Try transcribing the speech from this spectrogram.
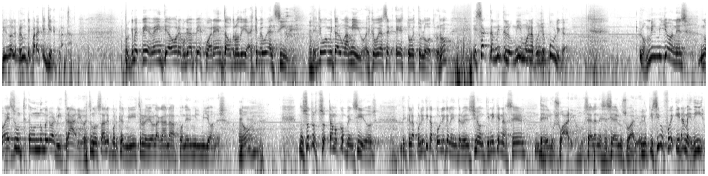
Y uno le pregunta, ¿y para qué quieres plata? ¿Por qué me pides 20 ahora? ¿Por qué me pides 40 otro día? Es que me voy al cine, es que voy a invitar a un amigo, es que voy a hacer esto, esto, lo otro, ¿no? Exactamente lo mismo en la función pública. Los mil millones no es un, número arbitrario. Esto no sale porque el ministro le dio la gana poner mil millones, ¿no? Nosotros estamos convencidos de que la política pública, la intervención, tiene que nacer desde el usuario, o sea, la necesidad del usuario. Y lo que hicimos fue ir a medir,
